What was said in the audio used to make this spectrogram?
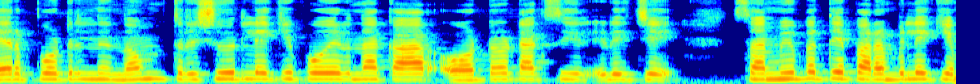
എയർപോർട്ടിൽ നിന്നും തൃശൂരിലേക്ക് പോയിരുന്ന കാർ ഓട്ടോ ടാക്സിയിൽ ഇടിച്ച് സമീപത്തെ പറമ്പിലേക്ക്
